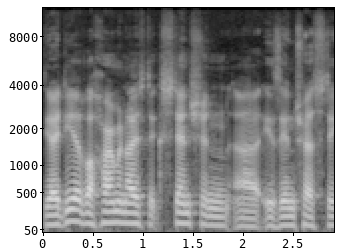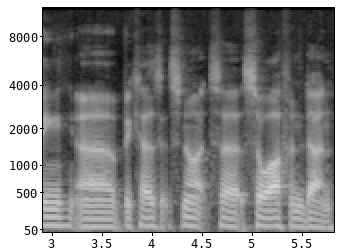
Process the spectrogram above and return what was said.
the idea of a harmonized extension uh, is interesting uh, because it's not uh, so often done.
